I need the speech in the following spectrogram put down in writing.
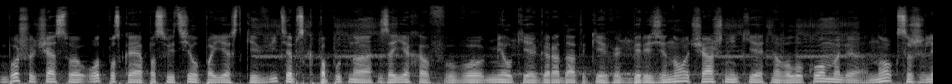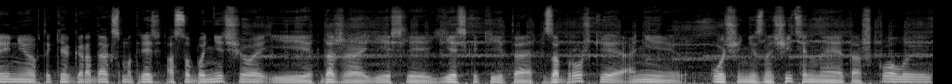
Большую часть своего отпуска я посвятил поездке в Витебск, попутно заехав в мелкие города, такие как Березино, Чашники, Новолукомле, но, к сожалению, в таких городах смотреть особо нечего, и даже если есть какие-то заброшки, они очень незначительные, это школы,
